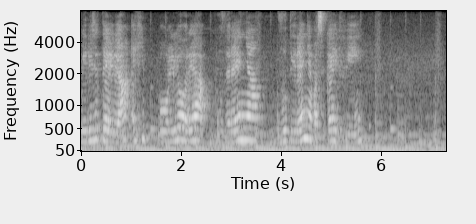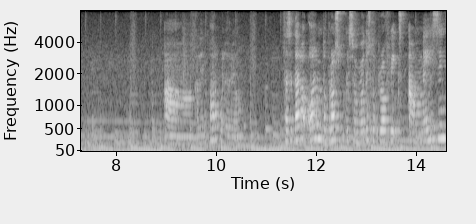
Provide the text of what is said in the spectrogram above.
Μυρίζει τέλεια, έχει πολύ ωραία πουδρένια, βουτυρένια βασικά υφή. Α, καλά είναι πάρα πολύ ωραίο. Θα σετάρω όλο με το πρόσωπο χρησιμοποιώντας το Pro Fixed Amazing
